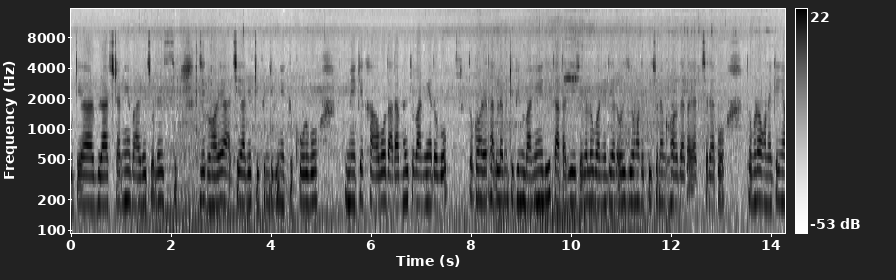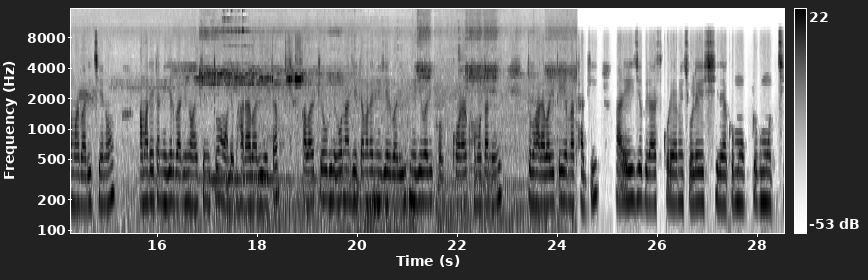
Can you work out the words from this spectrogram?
উঠে আর ব্রাশটা নিয়ে বাইরে চলে এসেছি। যে ঘরে আছি, আগে টিফিন টিফিন একটু করব, মেয়েকে খাওয়াবো দাদা ভাইকে বানিয়ে দেবো। তো ঘরে থাকলে আমি টিফিন বানিয়ে দিই, তাড়াতাড়ি এসে গেলেও বানিয়ে দিই আর ওই যে আমাদের পিছনে ঘর দেখা যাচ্ছে, দেখো, তোমরা অনেকেই আমার বাড়ি চেনো। আমাদের এটা নিজের বাড়ি নয়, কিন্তু আমাদের ভাড়া বাড়ি এটা। আবার কেউ ভেবো না যে এটা আমাদের নিজের বাড়ি। নিজের বাড়ি করার ক্ষমতা নেই। তো ভাড়া বাড়িতেই আমরা থাকি। আর এই যে বিরাজ করে আমি চলে এসেছি, দেখো মুখ টুক মুছছি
